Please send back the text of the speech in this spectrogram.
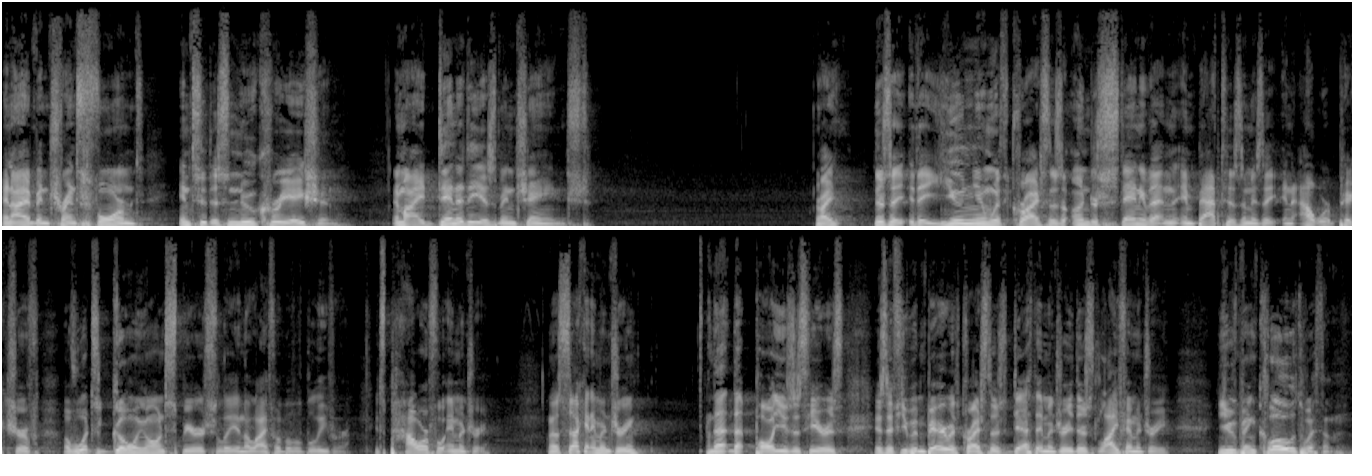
And I have been transformed into this new creation. And my identity has been changed. Right? There's a, a union with Christ. There's an understanding of that. And, and baptism is a, an outward picture of, of what's going on spiritually in the life of a believer. It's powerful imagery. Now, the second imagery that, that Paul uses here is, is if you've been buried with Christ, there's death imagery, there's life imagery. You've been clothed with him.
